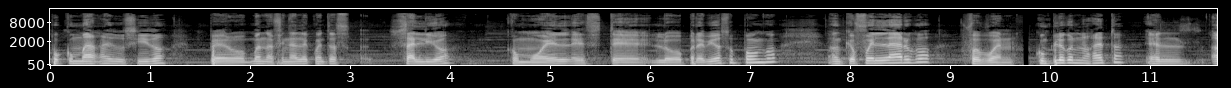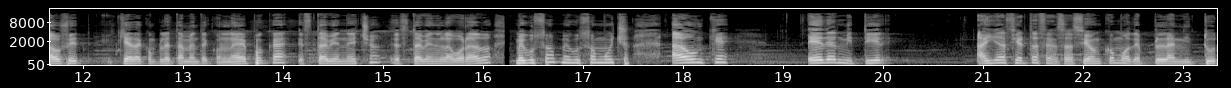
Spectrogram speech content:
poco más reducido, pero bueno, al final de cuentas salió como él este, lo previó, supongo. Aunque fue largo, fue bueno. Cumplió con el reto, el outfit queda completamente con la época, está bien hecho, está bien elaborado. Me gustó, me gustó mucho, aunque he de admitir, hay una cierta sensación como de planitud.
